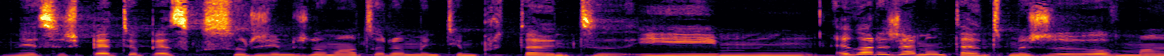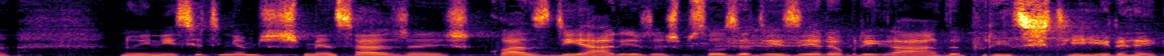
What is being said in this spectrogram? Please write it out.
Nesse aspecto eu penso que surgimos numa altura muito importante e hum, agora já não tanto, mas houve uma no início tínhamos mensagens quase diárias das pessoas a dizer obrigada por existirem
